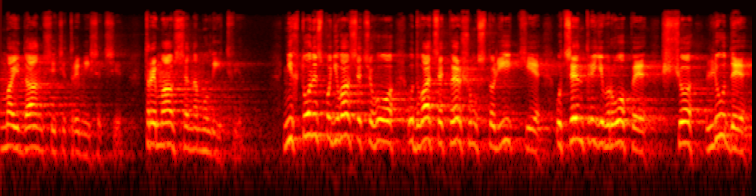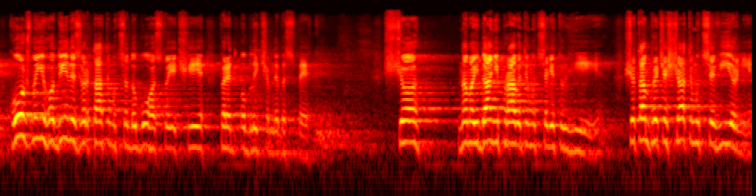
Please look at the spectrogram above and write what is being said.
Майдан всі ці три місяці? Тримався на молитві. Ніхто не сподівався цього у 21 столітті у центрі Європи, що люди кожної години звертатимуться до Бога, стоячи перед обличчям небезпеки, що на Майдані правитимуться літургії, що там причащатимуться вірні.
